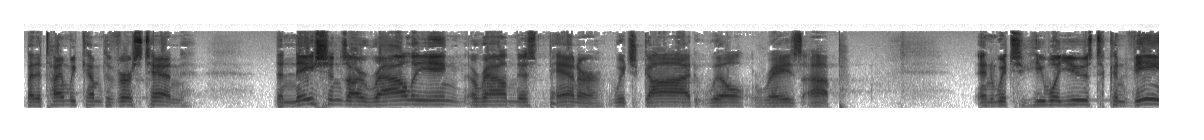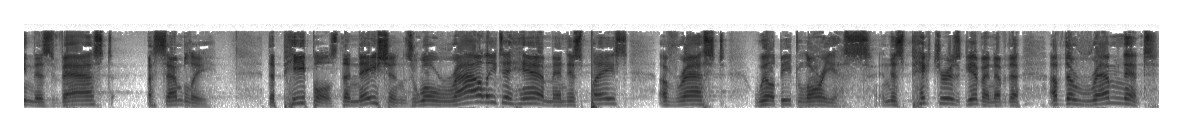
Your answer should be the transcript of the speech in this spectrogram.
by the time we come to verse 10, the nations are rallying around this banner which God will raise up and which he will use to convene this vast assembly. The peoples, the nations will rally to him, and his place of rest will be glorious. And this picture is given of the, of the remnant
